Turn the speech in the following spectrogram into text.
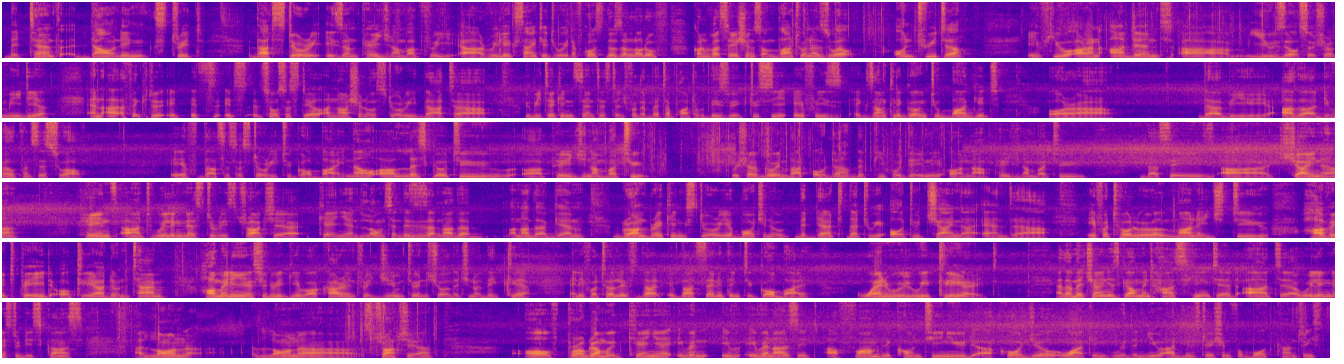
the 10th Downing Street. That story is on page number three. Uh, really excited to it. Of course, there's a lot of conversations on that one as well on Twitter. If you are an ardent um, user of social media, and I think it, it, it's, it's, it's also still a national story that uh, we'll be taking center stage for the better part of this week to see if he's exactly going to bug it or uh, there'll be other developments as well if that's a story to go by. Now, uh, let's go to uh, page number two. We shall go in that order, the People Daily on uh, page number two. that says uh, China hints at willingness to restructure Kenyan loans. And this is another, another again, groundbreaking story about, you know, the debt that we owe to China. And uh, if at all we will manage to have it paid or cleared on time, how many years should we give our current regime to ensure that, you know, they clear? And if at all, if, that, if that's anything to go by, when will we clear it? And then the Chinese government has hinted at uh, willingness to discuss a loan loan uh, structure of program with Kenya, even, even as it affirmed the continued uh, cordial working with the new administration for both countries.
